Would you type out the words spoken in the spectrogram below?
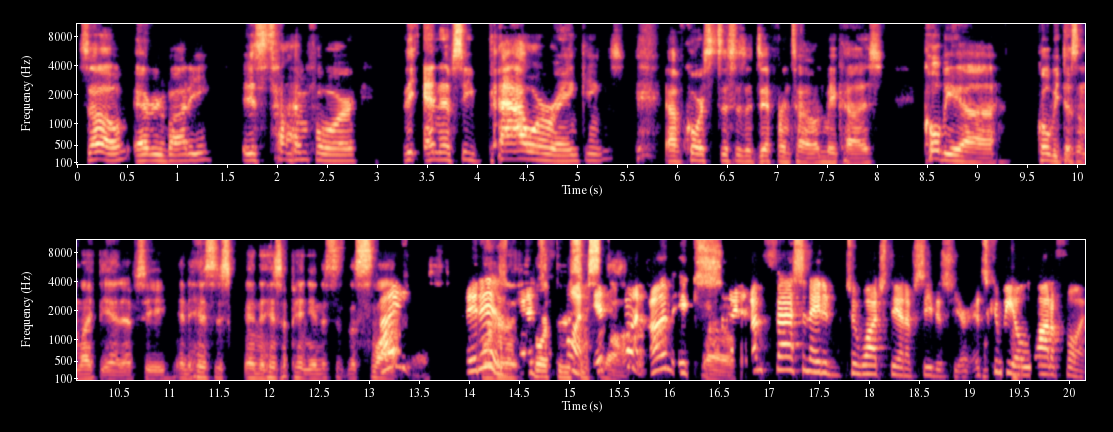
So, everybody, it's time for the NFC power rankings. Now, of course, this is a different tone because Colby uh Colby doesn't like the NFC. In his in his opinion, this is the slot I. It is. It's fun. It's fun. I'm excited. So- I'm fascinated to watch the NFC this year. It's gonna be a lot of fun.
